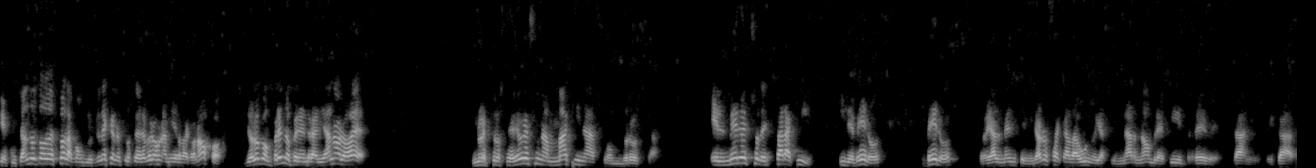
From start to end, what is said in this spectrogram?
que escuchando todo esto, la conclusión es que nuestro cerebro es una mierda con ojos. Yo lo comprendo, pero en realidad no lo es. Nuestro cerebro es una máquina asombrosa. El mero hecho de estar aquí y de veros, veros, realmente, miraros a cada uno y asignar nombres, decir Rebe, Dani, Ricard,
